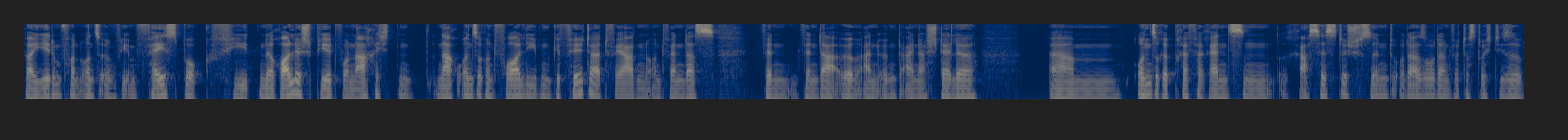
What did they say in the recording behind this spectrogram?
bei jedem von uns irgendwie im Facebook-Feed eine Rolle spielt, wo Nachrichten nach unseren Vorlieben gefiltert werden. Und wenn das, wenn, wenn da an irgendeiner Stelle ähm, unsere Präferenzen rassistisch sind oder so, dann wird das durch diese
